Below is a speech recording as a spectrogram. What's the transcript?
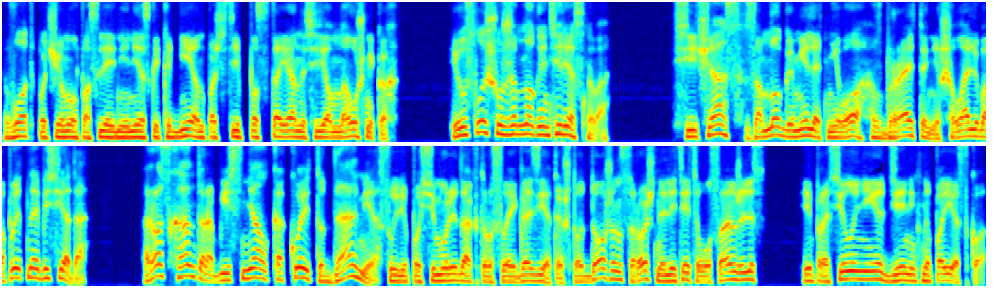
Вот почему последние несколько дней он почти постоянно сидел в наушниках, и услышу уже много интересного. Сейчас, за много миль от него, в Брайтоне шла любопытная беседа. Росс Хантер объяснял какой-то даме, судя по всему редактору своей газеты, что должен срочно лететь в Лос-Анджелес и просил у нее денег на поездку.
